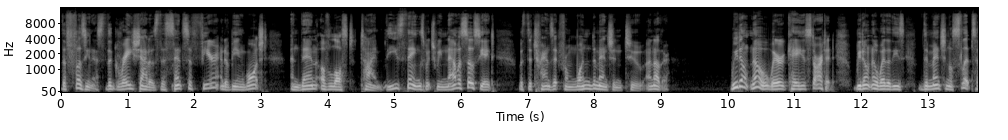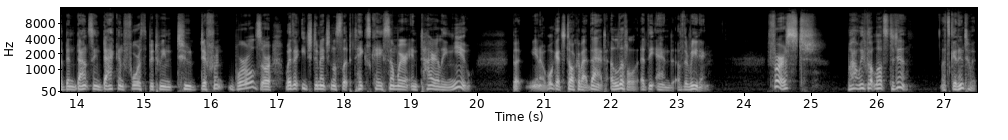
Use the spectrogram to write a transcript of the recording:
the fuzziness, the gray shadows, the sense of fear and of being watched, and then of lost time. These things which we now associate with the transit from one dimension to another. We don't know where has started. We don't know whether these dimensional slips have been bouncing back and forth between two different worlds or whether each dimensional slip takes Kay somewhere entirely new. But, you know, we'll get to talk about that a little at the end of the reading. First, well, we've got lots to do. Let's get into it.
